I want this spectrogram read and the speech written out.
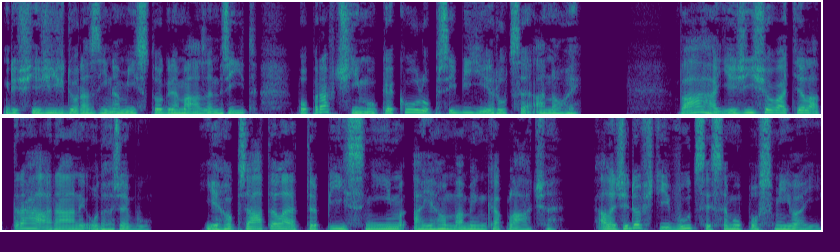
Když Ježíš dorazí na místo, kde má zemřít, popravčí mu ke kůlu přibíjí ruce a nohy. Váha Ježíšova těla trhá rány od hřebu. Jeho přátelé trpí s ním a jeho maminka pláče. Ale židovští vůdci se mu posmívají.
